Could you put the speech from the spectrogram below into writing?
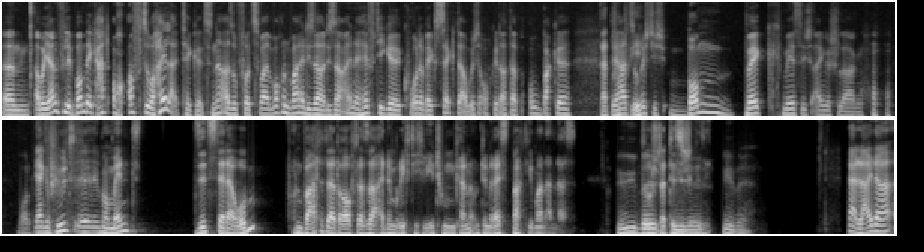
Ähm, aber Jan-Philipp Bombeck hat auch oft so Highlight-Tackles. Ne? Also vor zwei Wochen war ja dieser, dieser eine heftige Quarterback-Sack da, wo ich auch gedacht habe, oh Backe, Das der hat so weh. richtig Bombeck-mäßig eingeschlagen. Ja, gefühlt äh, im Moment sitzt er da rum und wartet darauf, dass er einem richtig wehtun kann und den Rest macht jemand anders. übel, so statistisch übel, gesehen. Übel. Ja, leider,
